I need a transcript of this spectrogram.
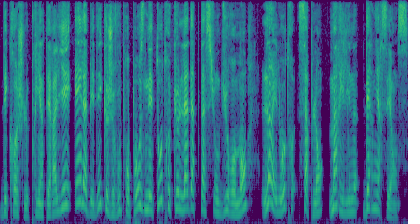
décroche le prix interallié et la BD que je vous propose n'est autre que l'adaptation du roman, l'un et l'autre s'appelant Marilyn Dernière séance.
